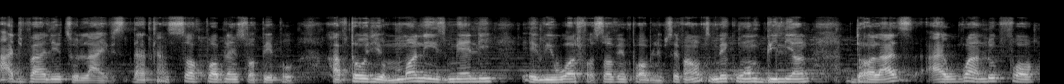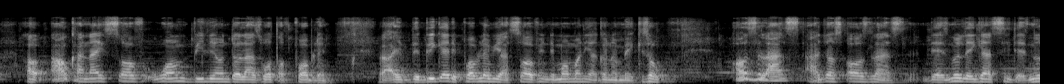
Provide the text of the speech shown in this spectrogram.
add value to lives that can solve problems for people. I've told you money is merely a reward for solving problems. So if i want to make one billion dollars i go and look for how, how can i solve one billion dollars worth of problem? Right? The bigger the problem you are solving the more money you're to make. So hustlers are just hustlers. There's no legacy there's no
